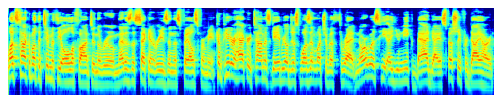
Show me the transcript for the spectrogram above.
Let's talk about the Timothy Olyphant in the room. That is the second reason this fails for me. Computer hacker Thomas Gabriel just wasn't much of a threat, nor was he a unique bad guy, especially for Die Hard.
